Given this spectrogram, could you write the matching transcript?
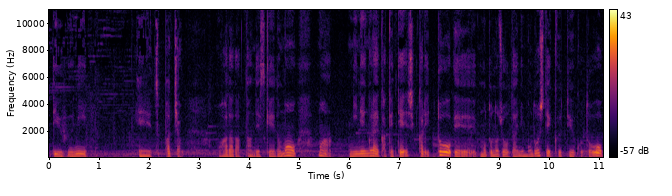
っていう風に、えー、突っ張っちゃうお肌だったんですけれどもまあ2年ぐらいかけてしっかりと、えー、元の状態に戻していくっていうことを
